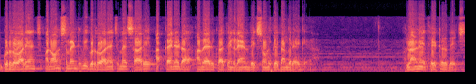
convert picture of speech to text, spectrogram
ਗੁਰਦੁਆਰਿਆਂ 'ਚ ਅਨਾਉਂਸਮੈਂਟ ਵੀ ਗੁਰਦੁਆਰਿਆਂ 'ਚ ਮੈਂ ਸਾਰੇ ਕੈਨੇਡਾ, ਅਮਰੀਕਾ ਤੇ ਇੰਗਲੈਂਡ ਦੇ ਸੁਣ ਕੇ ਦੰਗ ਰਹਿ ਗਿਆ। ਫਲਾਣੇ ਥੀਏਟਰ ਦੇ 'ਚ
